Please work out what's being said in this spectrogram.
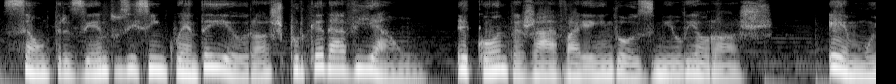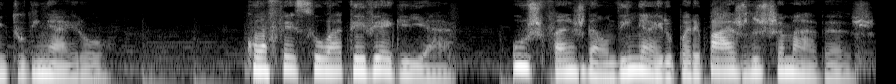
São 350 euros por cada avião. A conta já vai em 12 mil euros. É muito dinheiro. Confessou à TV Guia. Os fãs dão dinheiro para paz de chamadas.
